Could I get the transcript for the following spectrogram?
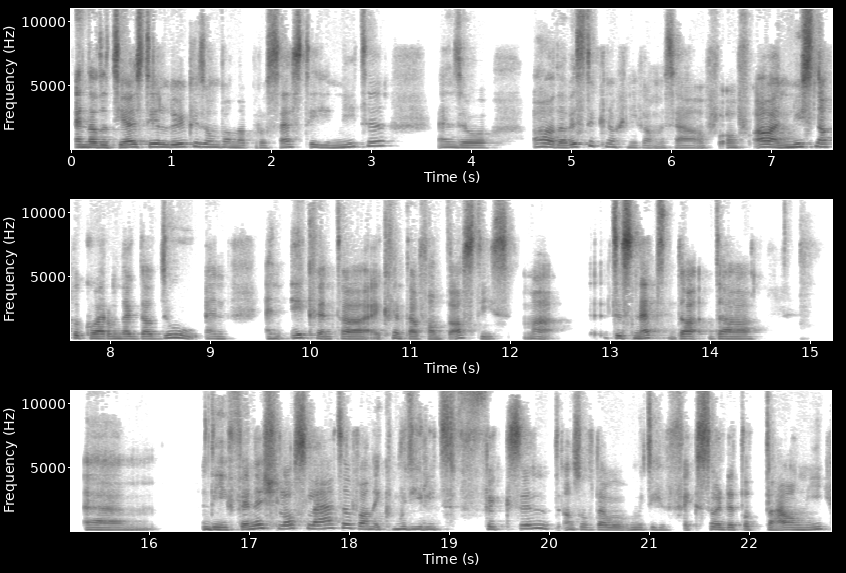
En dat het juist heel leuk is om van dat proces te genieten. En zo, oh, dat wist ik nog niet van mezelf. Of, ah, nu snap ik waarom dat ik dat doe. En, en ik, vind dat, ik vind dat fantastisch. Maar het is net dat, dat um, die finish loslaten van ik moet hier iets fixen, alsof dat we moeten gefixt worden, totaal niet.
